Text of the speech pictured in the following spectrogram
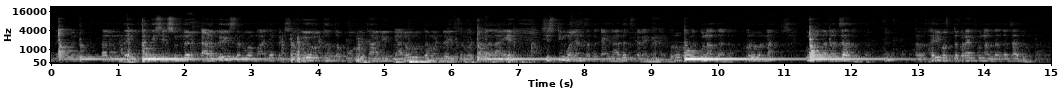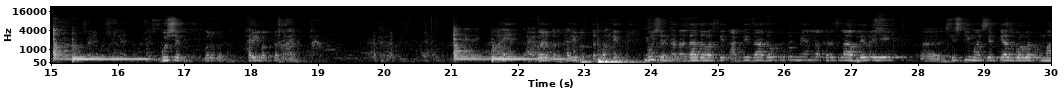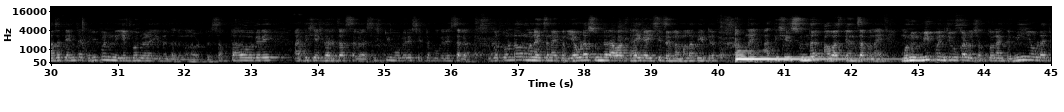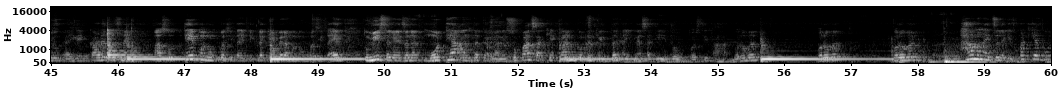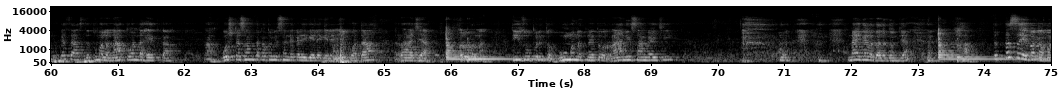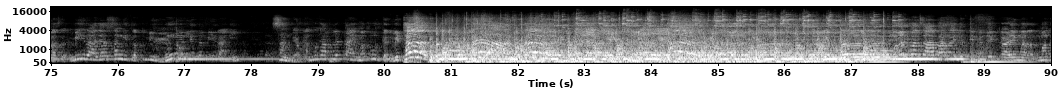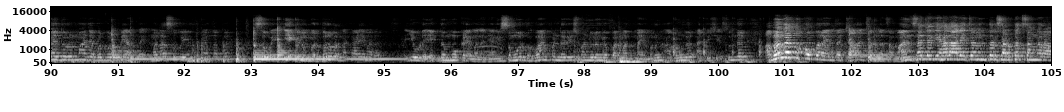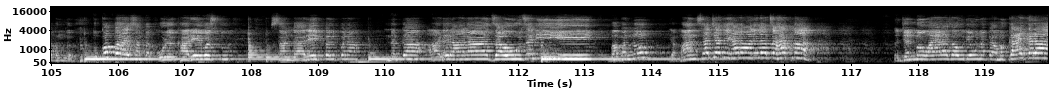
चालून जाईल. अतिशय सुंदर टाळकरी सर्व माझ्यापेक्षा वयोवृद्ध तपोवृद्ध आणि ज्ञानवृद्ध मंडळी सर्व टाळाला आहेत. शिष्टीमल्यांचा तर काही नादच करायचा नाही बरोबर? हरिभक्त परायण कुणाल दादा? जाधव. भूषण. बरोबर. हरिभक्त परायण बरोबर. हरिभक्त परायण भूषण दादा जाधव असतील. अगदी जाधव कुटुंबियांना खरंच लाभलेलं हे सिस्टीम असेल. त्याचबरोबर माझं त्यांच्या घरी पण एक दोन वेळा येणं झालं मला वाटतं. सप्ताह वगैरे अतिशय घरचा सगळा सिस्टीम वगैरे सेटअप वगैरे सगळा. उगं तोंडावर म्हणायचं नाही पण एवढा सुंदर आवाज घाई घाई सीझनला मला भेटत नाही. अतिशय सुंदर आवाज त्यांचा पण आहे. म्हणून मी पण जीव काढू शकतो नाही तर मी एवढा जीव घाई घाई काढतच नाही. असो ते पण उपस्थित आहेत तिकडे कॅमेरा म्हणून उपस्थित आहेत. तुम्ही सगळेजण मोठ्या अंतकरणाने सुपासारखे कान करून कीर्तन ऐकण्यासाठी इथं उपस्थित आहात. बरोबर? बरोबर? बरोबर? हा म्हणायचं लगेच. पटक्यात बोल कसं असतं? तुम्हाला नातवंड आहेत का? हा गोष्ट सांगता का तुम्ही? संध्याकाळी गेल्या गेल्या एक होता राजा. बरोबर ना? ती जोपर्यंत हू म्हणत नाही तो राणी सांगायची. नाही देण्यात आलं तुमच्या? हा तर तसं आहे बघा माझं. मी राजा सांगितलं तुम्ही हू म्हणली तर मी राणी सांगा. मग आपलं टायमात उरकन विठ्ठल! परमात्मा आहे. म्हणून अभंग अतिशय सुंदर. अभंग तुकोबरायांचा चार चरणाचा माणसाच्या देहाला आल्याच्यानंतर सार्थक सांगणारा अभंग. तुकोबराय सांगतात ओळखा रे वस्तू सांडा रे कल्पना नका आडराना जाऊ जनी. बाबांनो या माणसाच्या देहाला आलेलाच आहात ना? तर जन्म वायाला जाऊ देऊ नका. मग काय करा?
